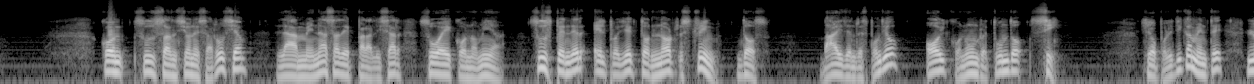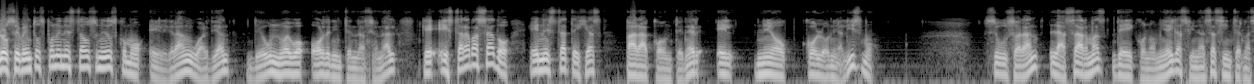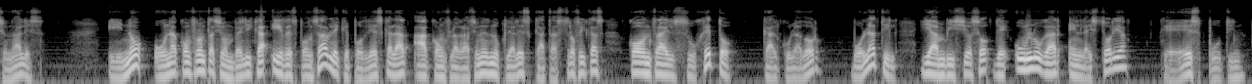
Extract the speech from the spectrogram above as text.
Con sus sanciones a Rusia, la amenaza de paralizar su economía, suspender el proyecto Nord Stream 2. Biden respondió hoy con un retundo sí. Geopolíticamente, los eventos ponen a Estados Unidos como el gran guardián de un nuevo orden internacional que estará basado en estrategias para contener el neocolonialismo se usarán las armas de economía y las finanzas internacionales, y no una confrontación bélica irresponsable que podría escalar a conflagraciones nucleares catastróficas contra el sujeto calculador, volátil y ambicioso de un lugar en la historia que es Putin.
